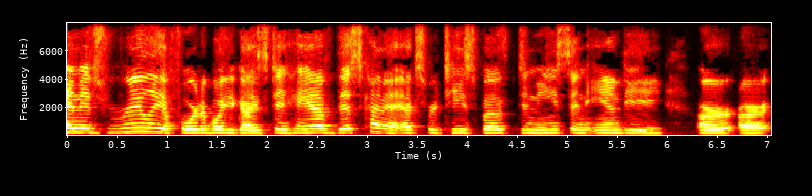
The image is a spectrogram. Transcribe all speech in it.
and it's really affordable you guys to have this kind of expertise. Both denise and andy are are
